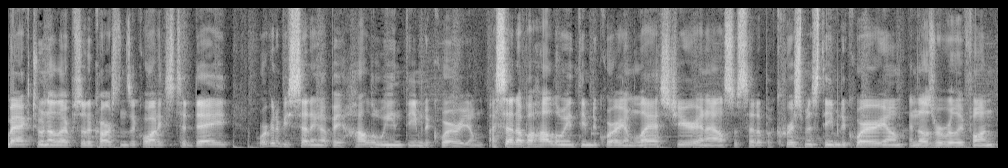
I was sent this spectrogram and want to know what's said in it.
back to another episode of Carson's Aquatics. Today, we're gonna be setting up a Halloween themed aquarium. I set up a Halloween themed aquarium last year and I also set up a Christmas themed aquarium and those were really fun.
